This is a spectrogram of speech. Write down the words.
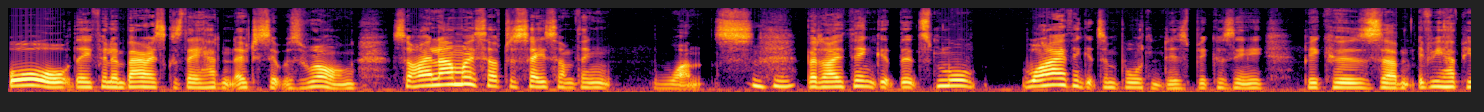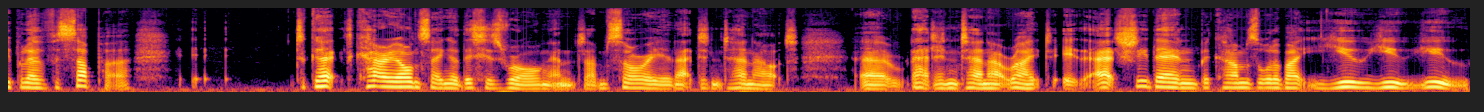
Or they feel embarrassed because they hadn't noticed it was wrong. So I allow myself to say something once. But I think it- it's more why I think it's important is because because um, if you have people over for supper, to, get, to carry on saying, "Oh, this is wrong," and I'm sorry, and that didn't turn out uh, that didn't turn out right. It actually then becomes all about you, you, you.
